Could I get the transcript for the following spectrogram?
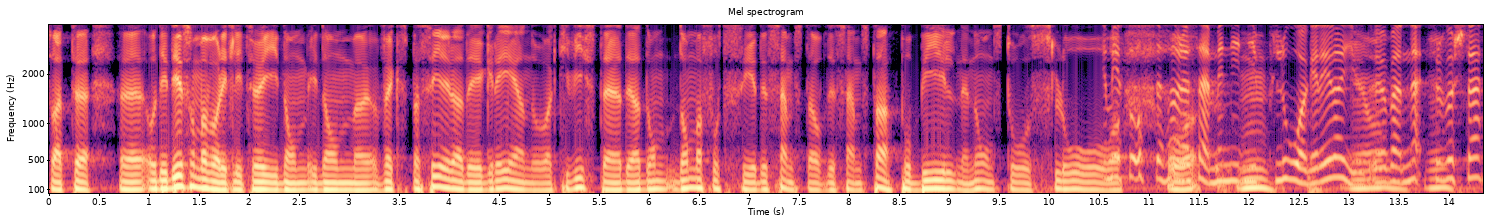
Så att, eh, och det är det som har varit lite i de, i de eh, växtbaserade grejen och aktivister. Det är att de, de har fått se det sämsta av det sämsta på bild när någon står och slår. Ja, men jag får ofta höra och- så här, men ni, mm. ni plågar era djur. Ja, bara, nej, för det mm. första,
